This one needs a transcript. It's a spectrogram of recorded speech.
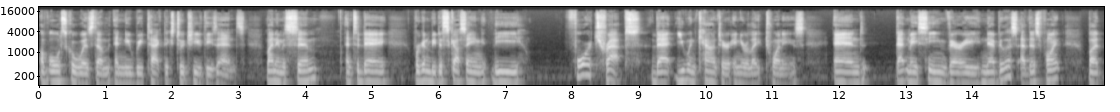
of old school wisdom and new breed tactics to achieve these ends. My name is Sim, and today we're going to be discussing the four traps that you encounter in your late 20s. And that may seem very nebulous at this point, but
